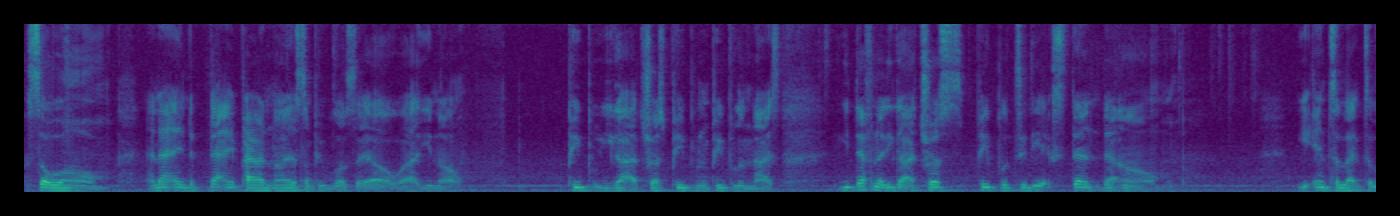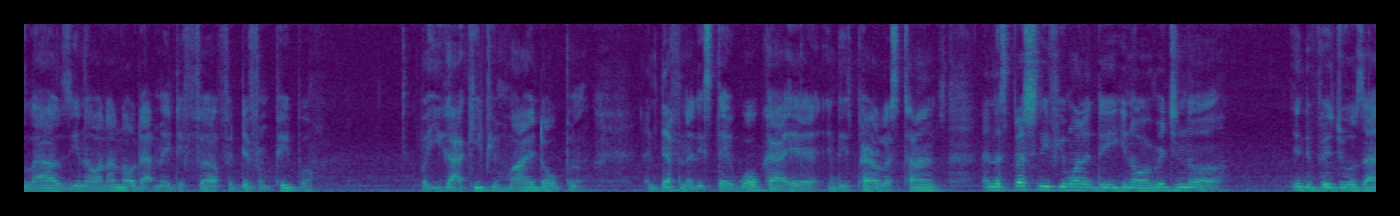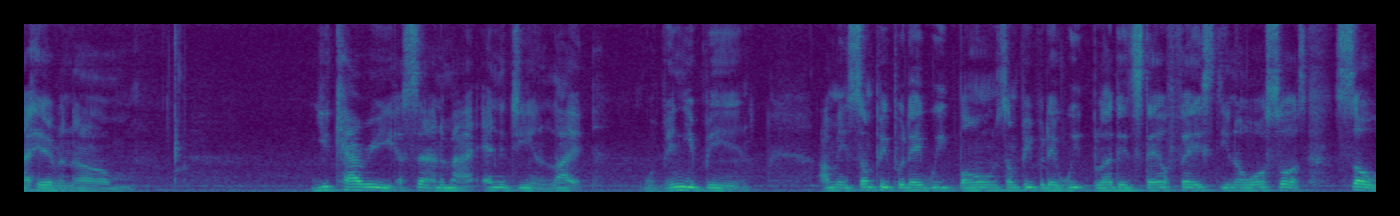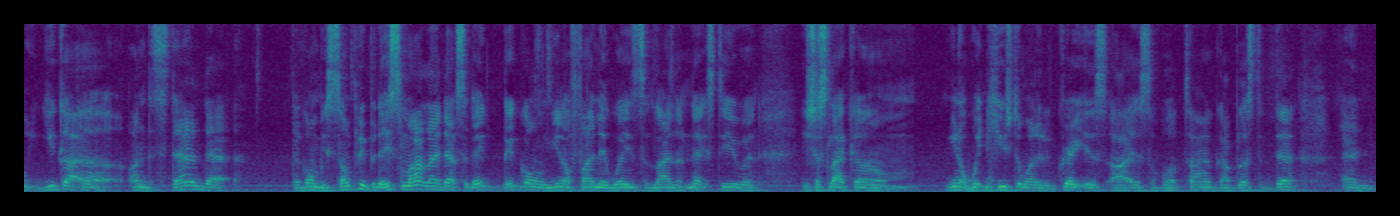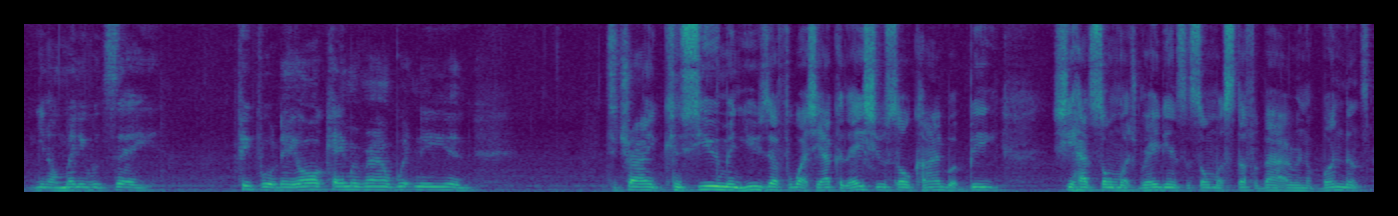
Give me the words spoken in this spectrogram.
So, um, and that ain't, that ain't paranoia. Some people to say, oh, well, you know, people, you got to trust people and people are nice you definitely gotta trust people to the extent that um your intellect allows, you know, and I know that may differ for different people. But you gotta keep your mind open and definitely stay woke out here in these perilous times. And especially if you want to be, you know, original individuals out here and um you carry a certain amount of energy and light within your being I mean, some people they weak bones, some people they weak blooded, stale faced, you know, all sorts. So you gotta understand that there gonna be some people they smart like that, so they they gonna you know find their ways to line up next to you, and it's just like um you know Whitney Houston, one of the greatest artists of all time, God bless the dead, and you know many would say people they all came around Whitney and to try and consume and use her for what she had, cause a she was so kind, but b she had so much radiance and so much stuff about her in abundance.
